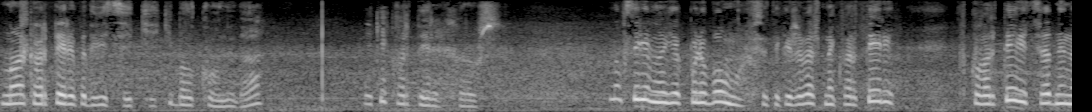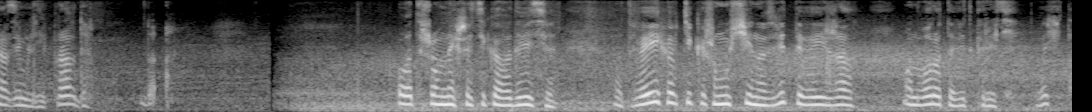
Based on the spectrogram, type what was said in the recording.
Ну а квартири, подивіться, які, які балкони, да? Які квартири хороші. Ну, все рівно, як по-любому, все-таки живеш на квартирі. В квартирі це не на землі, правда? Да. От що в них ще цікаво, дивіться. От виїхав тільки що мужчина, звідти виїжджав, он ворота відкриті. Бачите?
